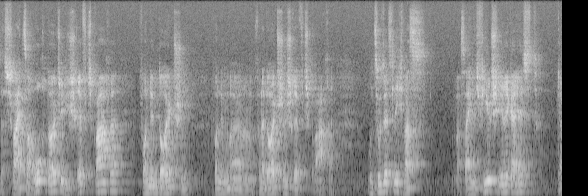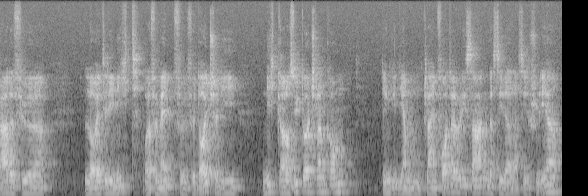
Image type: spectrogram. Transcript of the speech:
das Schweizer Hochdeutsche, die Schriftsprache, von dem Deutschen, von, dem, äh, von der deutschen Schriftsprache. Und zusätzlich, was, was eigentlich viel schwieriger ist, gerade für Leute, die nicht, oder für, Men für, für Deutsche, die nicht gerade aus Süddeutschland kommen, die, die haben einen kleinen Vorteil, würde ich sagen, dass sie, da, dass sie schon eher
